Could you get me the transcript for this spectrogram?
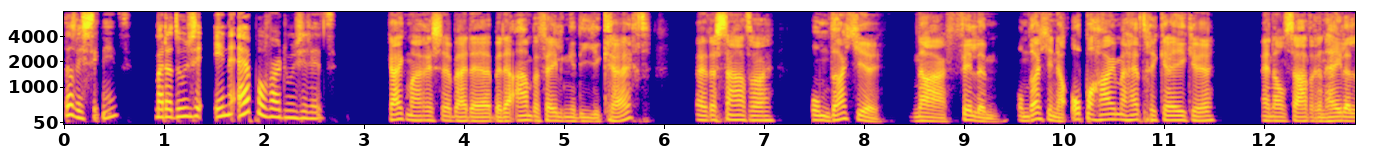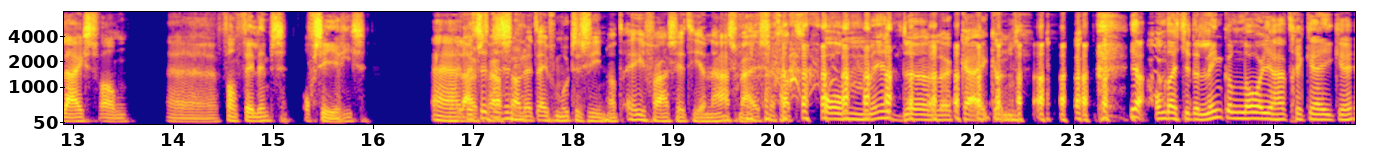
Dat wist ik niet. Maar dat doen ze in app of waar doen ze dit? kijk maar eens bij de, bij de aanbevelingen die je krijgt. daar staat er, omdat je naar film, omdat je naar Oppenheimer hebt gekeken. En dan staat er een hele lijst van, van films of series. Uh, de luisteraars dus zouden dit even moeten zien, want Eva zit hier naast mij. Ze gaat onmiddellijk kijken. ja, omdat je de Lincoln Lawyer hebt gekeken,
